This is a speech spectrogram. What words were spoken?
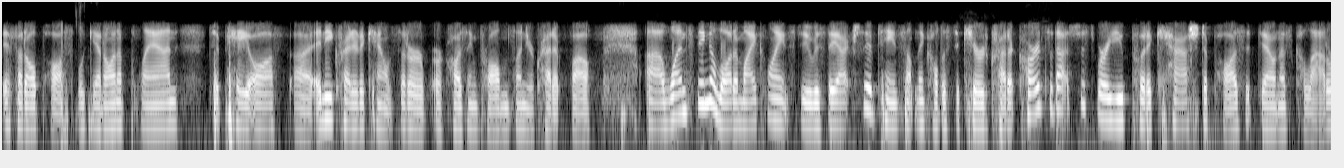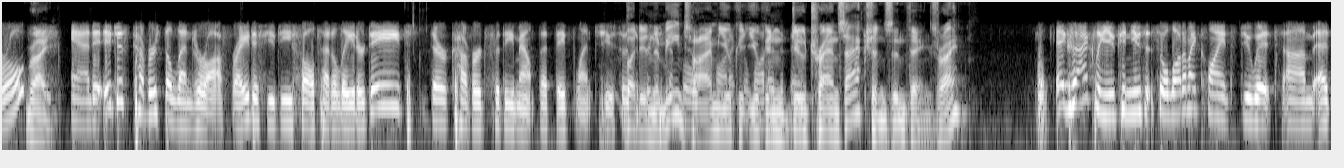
if at all possible. Get on a plan to pay off uh, any credit accounts that are, are causing problems on your credit file. Uh, one thing a lot of my clients do is they actually obtain something called a secured credit card. So that's just where you put a cash deposit down as collateral. Right. And it, it just covers the lender off, right? If you default at a later date, they're covered for the amount that they've lent you. So but in the meantime, you can you can do transactions and things, right? Exactly, you can use it. So a lot of my clients do it, um, at,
